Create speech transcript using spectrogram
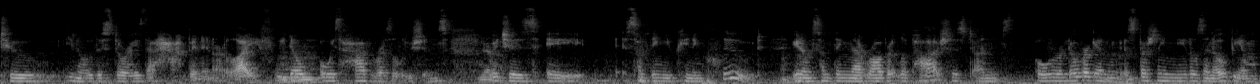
to you know the stories that happen in our life. We don't Mhm. always have resolutions, Yeah. which is a something you can include. You know, something that Robert Lepage has done over and over again, Mhm. especially in Needles and Opium.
